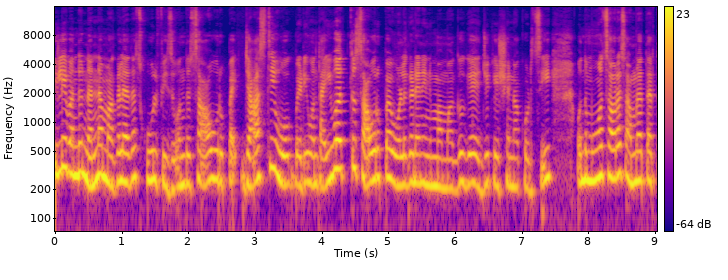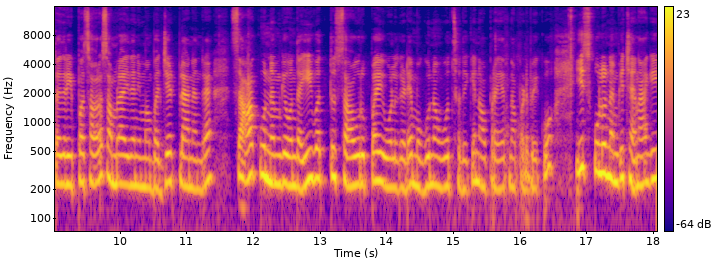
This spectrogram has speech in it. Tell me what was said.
ಇಲ್ಲಿ ಒಂದು ನನ್ನ ಮಗಳಾದ ಸ್ಕೂಲ್ ಫೀಸು ಒಂದು ಸಾವಿರ ರೂಪಾಯಿ. ಜಾಸ್ತಿ ಹೋಗಬೇಡಿ. ಒಂದು ಐವತ್ತು ಸಾವಿರ ರೂಪಾಯಿ ಒಳಗಡೆ ನಿಮ್ಮ ಮಗುಗೆ ಎಜುಕೇಷನ್ನ ಕೊಡಿಸಿ. ಒಂದು ಮೂವತ್ತು ಸಾವಿರ ಸಂಬಳ ತರ್ತಾ ಇದ್ರೆ, ಇಪ್ಪತ್ತು ಸಾವಿರ ಸಂಬಳ ಇದೆ ನಿಮ್ಮ ಬಜೆಟ್ ಪ್ಲ್ಯಾನ್ ಅಂದರೆ ಸಾಕು ನಮಗೆ ಒಂದು ಐವತ್ತು ಸಾವಿರ ರೂಪಾಯಿ ಒಳಗಡೆ ಮಗುನ ಓದಿಸೋದಕ್ಕೆ ನಾವು ಪ್ರಯತ್ನ ಪಡಬೇಕು. ಈ ಸ್ಕೂಲು ನಮಗೆ ಚೆನ್ನಾಗಿ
